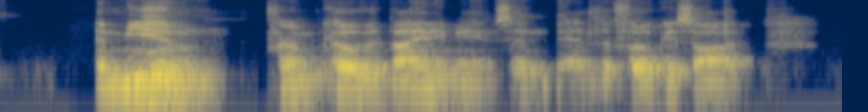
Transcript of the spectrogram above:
immune from COVID by any means, and, and the focus on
